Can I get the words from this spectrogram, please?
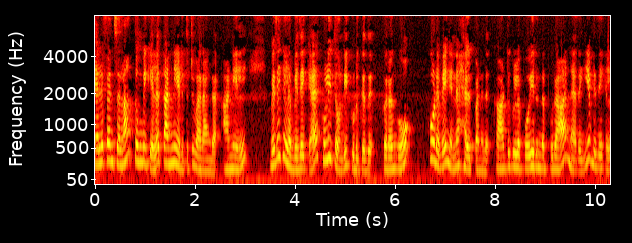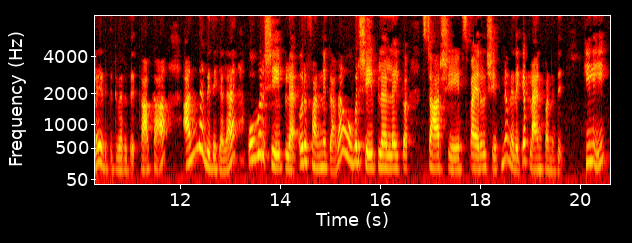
எலிஃபென்ட்ஸ் எல்லாம் தும்பிக்கையில் தண்ணி எடுத்துட்டு வராங்க அணில் விதைகளை விதைக்க குழி தோண்டி கொடுக்குது. குரங்கும் கூடவே நின்று ஹெல்ப் பண்ணுது. காட்டுக்குள்ளே போயிருந்த புறா நிறைய விதைகளை எடுத்துட்டு வருது. காக்கா அந்த விதைகளை ஒவ்வொரு ஷேப்பில் ஒரு ஃபன்னுக்காக ஒவ்வொரு ஷேப்பில் லைக் ஸ்டார் ஷேப் ஸ்பைரல் ஷேப்னு விதைக்க பிளான் பண்ணுது. கிளி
